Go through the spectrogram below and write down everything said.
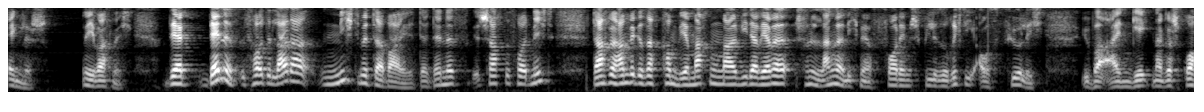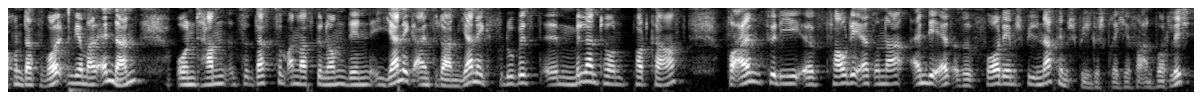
Englisch. Nee, war's nicht. Der Dennis ist heute leider nicht mit dabei. Der Dennis schafft es heute nicht. Dafür haben wir gesagt, komm, wir machen mal wieder, wir haben ja schon lange nicht mehr vor dem Spiel so richtig ausführlich über einen Gegner gesprochen. Das wollten wir mal ändern und haben das zum Anlass genommen, den Yannick einzuladen. Yannick, du bist im Millanton Podcast, vor allem für die äh, VDS und NDS, also vor dem Spiel, nach dem Spiel Gespräche verantwortlich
